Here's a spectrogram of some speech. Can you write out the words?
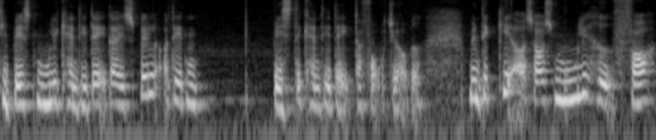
de bedst mulige kandidater i spil, og det er den bedste kandidat, der får jobbet. Men det giver os også mulighed for,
